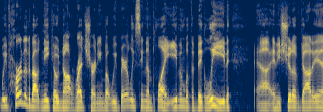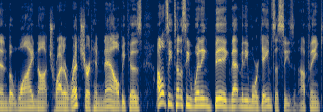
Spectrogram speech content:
we've heard it about Nico not redshirting, but we've barely seen him play, even with a big lead. Uh, and he should have got in, but why not try to redshirt him now? Because I don't see Tennessee winning big that many more games this season. I think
